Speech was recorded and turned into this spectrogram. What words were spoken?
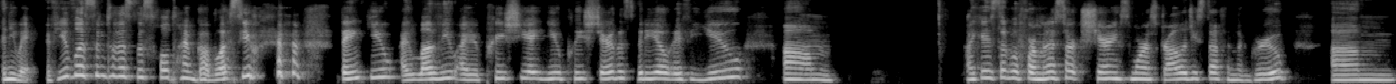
anyway, if you've listened to this this whole time, God bless you. Thank you. I love you. I appreciate you. Please share this video. If you, um, like I said before, I'm going to start sharing some more astrology stuff in the group. Um,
